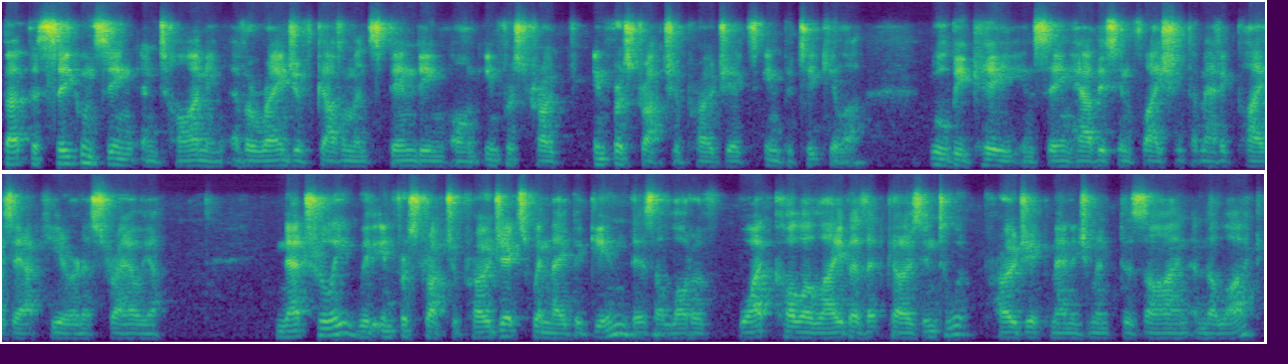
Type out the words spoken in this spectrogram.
but the sequencing and timing of a range of government spending on infrastructure, infrastructure projects in particular will be key in seeing how this inflation thematic plays out here in Australia. Naturally, with infrastructure projects, when they begin, there's a lot of white collar labour that goes into it, project management, design, and the like.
